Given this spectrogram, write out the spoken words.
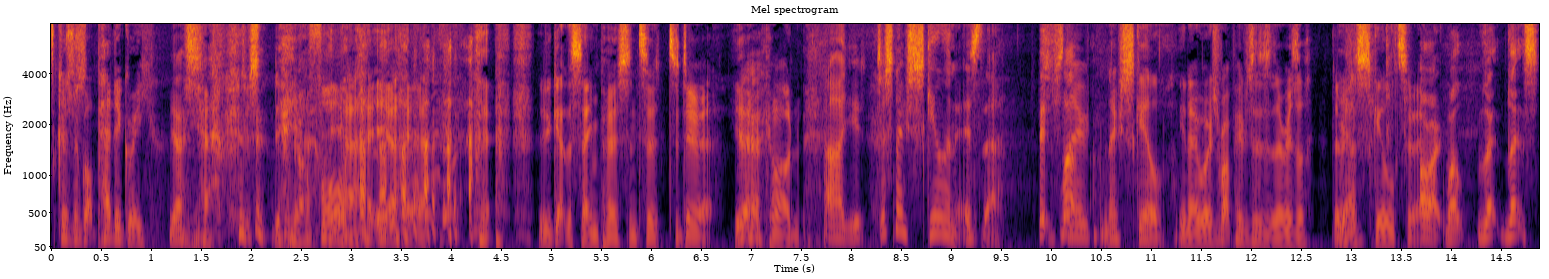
Because they've got pedigree. Yes. Yeah, just yeah, four. yeah, yeah, yeah. you get the same person to, to do it. you Yeah. know, come on. Ah, you, just no skill in it, is there? It- Just well- no no skill. You know, whereas rock paper scissors, there is a there is Yeah. a skill to it. All right. Well, let, let's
